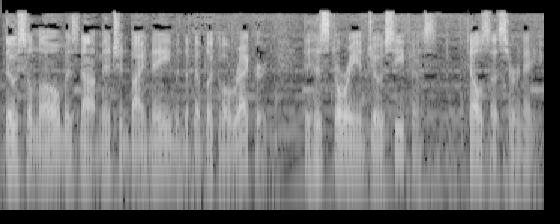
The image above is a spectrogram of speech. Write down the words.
Though Salome is not mentioned by name in the biblical record, the historian Josephus tells us her name.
